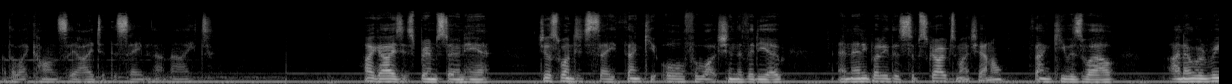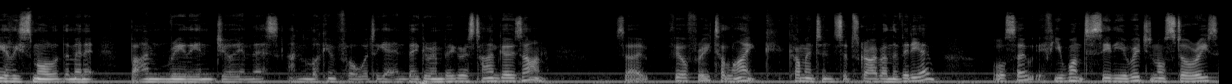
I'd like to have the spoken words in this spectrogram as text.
although I can't say I did the same that night. Hi guys, it's Brimstone here. Just wanted to say thank you all for watching the video, and anybody that's subscribed to my channel, thank you as well. I know we're really small at the minute, but I'm really enjoying this and looking forward to getting bigger and bigger as time goes on. So feel free to like, comment, and subscribe on the video also, if you want to see the original stories,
